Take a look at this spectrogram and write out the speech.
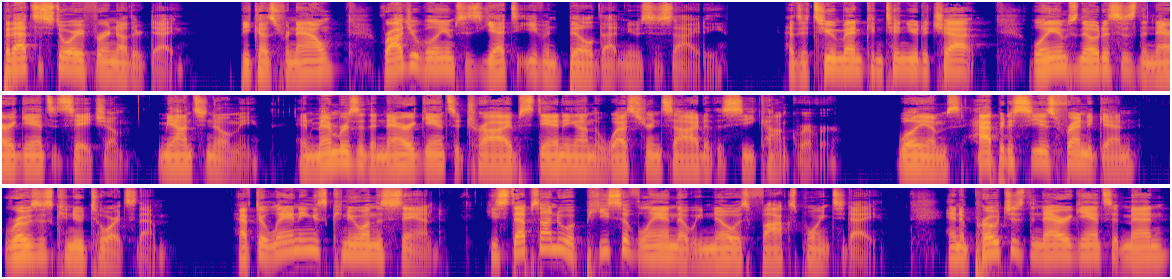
But that's a story for another day, because for now, Roger Williams has yet to even build that new society. As the two men continue to chat, Williams notices the Narragansett sachem, Miantonomi, and members of the Narragansett tribe standing on the western side of the Seekonk River. Williams, happy to see his friend again, rows his canoe towards them. After landing his canoe on the sand, he steps onto a piece of land that we know as Fox Point today and approaches the Narragansett men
